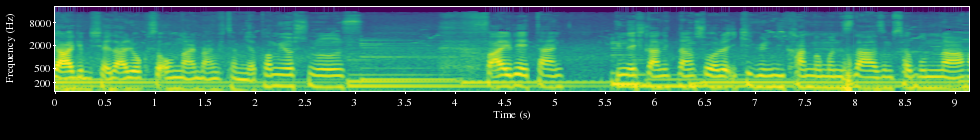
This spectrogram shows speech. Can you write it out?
yağ gibi şeyler yoksa onlardan vitamin yapamıyorsunuz. Ayrıyeten güneşlendikten sonra iki gün yıkanmamanız lazım sabunla.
